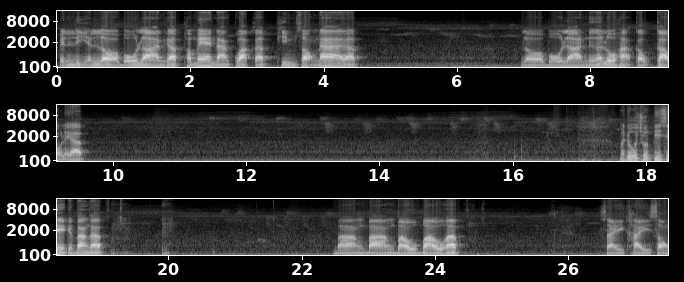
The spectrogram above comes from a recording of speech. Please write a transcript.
เป็นเหรียญหล่อโบราณครับ พระแม่นางกวักครับ พิมพ์สองหน้าครับ หล่อโบราณเนื้อโลหะเก่าๆเลยครับ มาดูชุดพิเศษกันบ้างครับ บางบางเบาเบาครับ ใส่ไข่สอง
